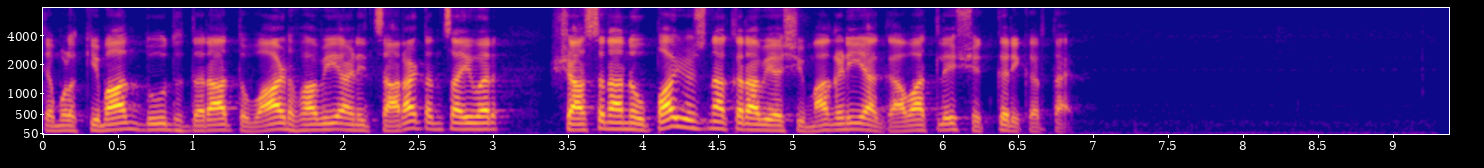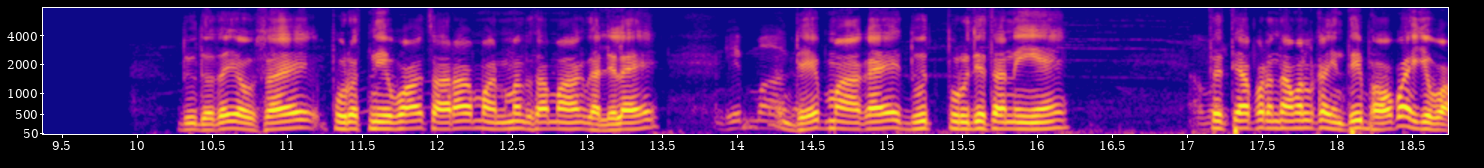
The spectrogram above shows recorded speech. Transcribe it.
त्यामुळे किमान दूध दरात वाढ व्हावी आणि चारा टंचाईवर शासनानं उपाययोजना करावी अशी मागणी या गावातले शेतकरी करतायत. दुधाचा व्यवसाय पुरत निर्वाह चारा मानमान असा महाग झालेला आहे. ढेप महाग ढेप महाग आहे दूध पुरू देता नाही आहे. तर त्यापर्यंत आम्हाला काहीतरी भाव पाहिजे बा.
